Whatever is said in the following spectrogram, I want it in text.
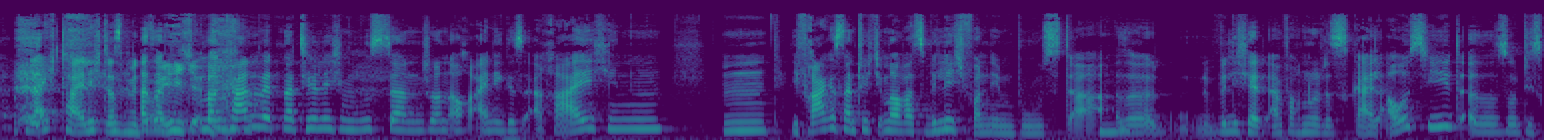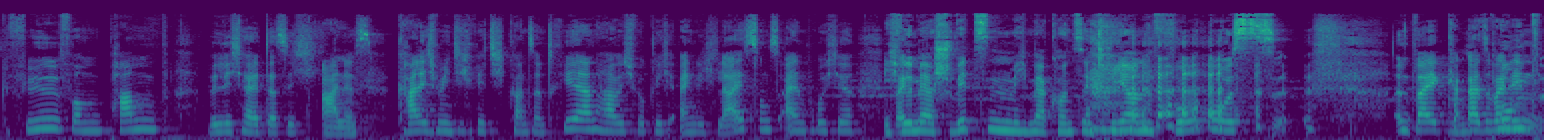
Vielleicht teile ich das mit Also euch. man kann mit natürlichen Boostern schon auch einiges erreichen. Mm, Die Frage ist natürlich immer, was will ich von dem Booster? Mhm. Also will ich halt einfach nur, dass es geil aussieht, also so dieses Gefühl vom Pump, will ich halt, dass ich Alles. kann ich mich nicht richtig konzentrieren, habe ich wirklich eigentlich Leistungseinbrüche? Ich Weil- will mehr schwitzen, mich mehr konzentrieren, Fokus. Und bei, also bei den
